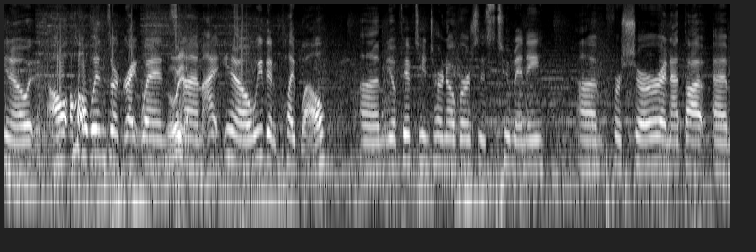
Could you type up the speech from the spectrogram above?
you know, all, all wins are great wins. Oh, yeah. um, I, you know, we didn't play well. Um, you know, 15 turnovers is too many. um, for sure. And I thought um,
